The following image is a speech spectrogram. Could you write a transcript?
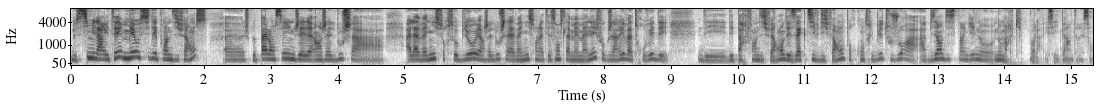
de similarités, mais aussi des points de différence. Euh, je peux pas lancer un gel douche à, la vanille sur Sobio et un gel douche à la vanille sur la Tessence la même année. Il faut que j'arrive à trouver des, parfums différents, des actifs différents pour contribuer toujours à, bien distinguer nos, nos marques. Voilà, et c'est hyper intéressant.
